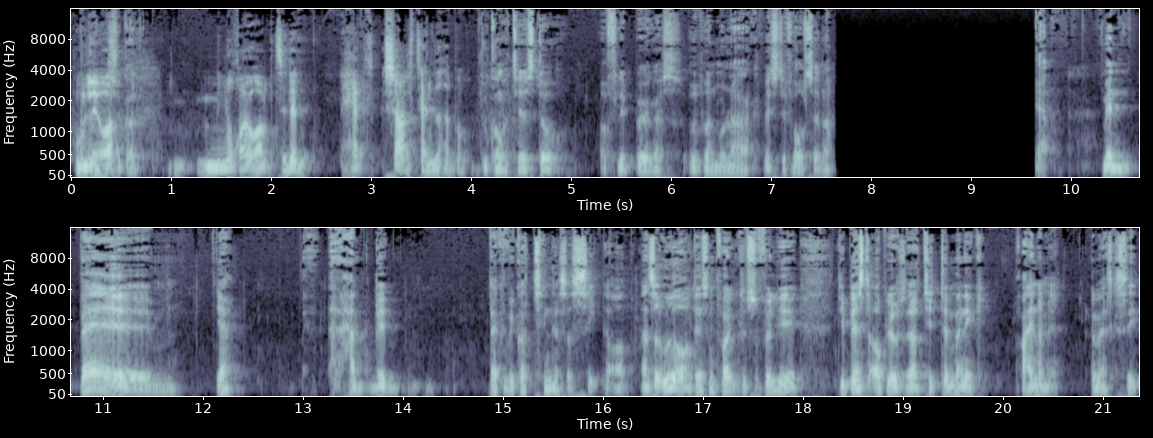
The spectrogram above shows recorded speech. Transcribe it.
Hun laver så godt. min røv om til den hat, Charles Tante havde på. Du kommer til at stå og flippe burgers ud på en monark, hvis det fortsætter. Men hvad... Øh, ja. Har, vil, hvad kunne vi godt tænke os at se derop? Altså udover det, som folk jo selvfølgelig... De bedste oplevelser er jo tit dem, man ikke regner med, hvad man skal se.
